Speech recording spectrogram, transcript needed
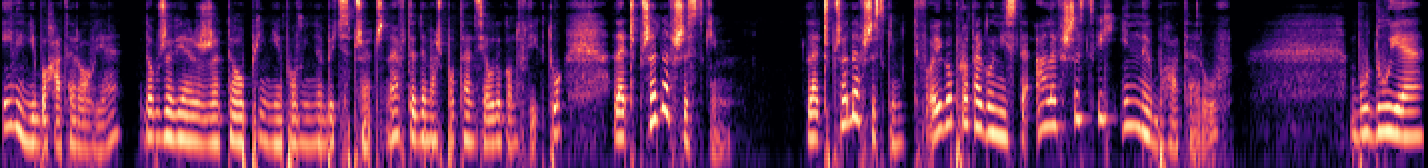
inni bohaterowie, dobrze wiesz, że te opinie powinny być sprzeczne, wtedy masz potencjał do konfliktu, lecz przede wszystkim, lecz przede wszystkim twojego protagonistę, ale wszystkich innych bohaterów buduje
